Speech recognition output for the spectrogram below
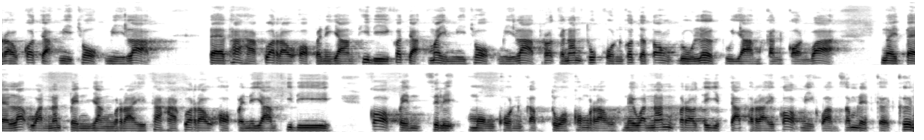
เราก็จะมีโชคมีลาภแต่ถ้าหากว่าเราออกไปในยามที่ดีก็จะไม่มีโชคมีลาภเพราะฉะนั้นทุกคนก็จะต้องดูเลิกดูยามกันก่อนว่า ในแต่ละวันนั้นเป็นอย่างไร ถ้าหากว่าเราออกไปในยามที่ดี ก็เป็นสิริมงคลกับตัวของเรา ในวันนั้นเราจะหยิบจับอะไรก็มีความสำเร็จเกิดขึ้น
